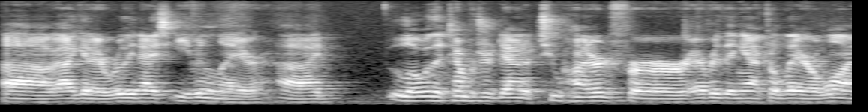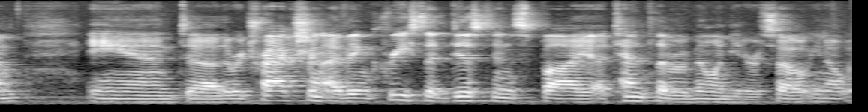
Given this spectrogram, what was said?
uh, I get a really nice even layer. Uh, I lower the temperature down to 200 for everything after layer one. And uh, the retraction, I've increased the distance by a tenth of a millimeter. So, you know,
